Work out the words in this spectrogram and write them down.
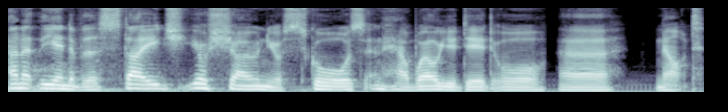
and at the end of the stage, you're shown your scores and how well you did or, uh, not.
